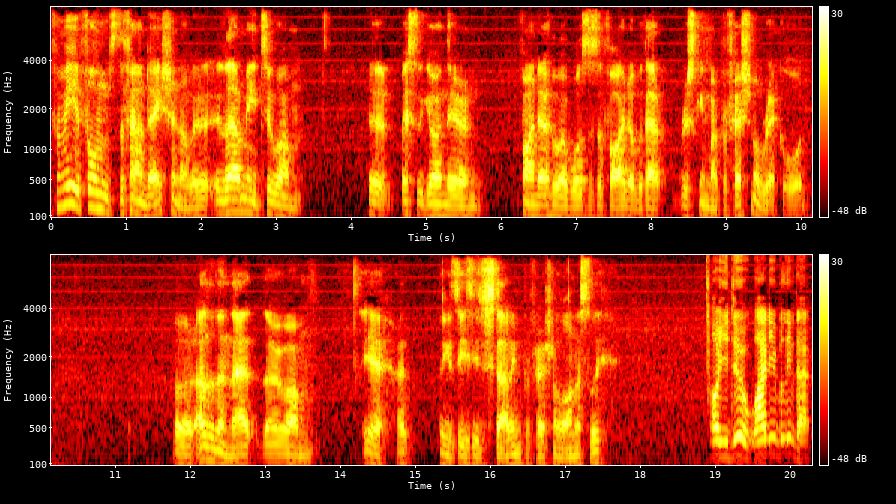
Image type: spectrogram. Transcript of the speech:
for me, it forms the foundation of it. It allowed me to um, uh, basically go in there and find out who I was as a fighter without risking my professional record. But other than that, though, um, yeah, I think it's easy just starting professional, honestly. Oh, you do? Why do you believe that?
